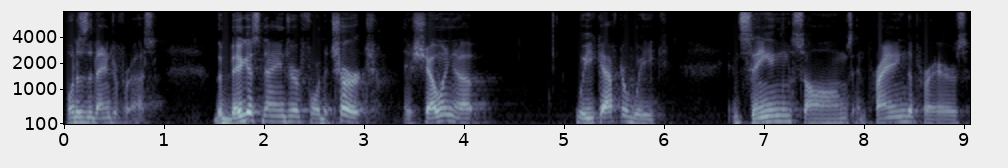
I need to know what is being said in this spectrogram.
What is the danger for us? The biggest danger for the church is showing up week after week and singing the songs and praying the prayers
